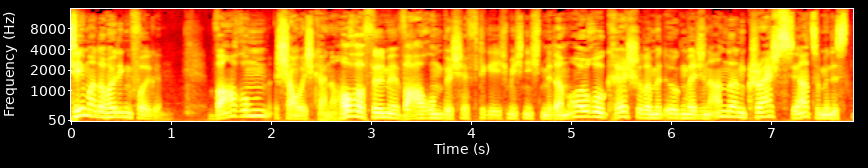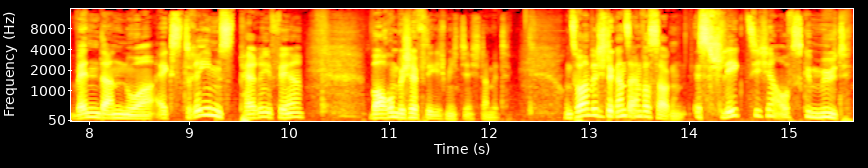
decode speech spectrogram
Thema der heutigen Folge. Warum schaue ich keine Horrorfilme? Warum beschäftige ich mich nicht mit einem Euro-Crash oder mit irgendwelchen anderen Crashs? Ja, zumindest wenn dann nur extremst peripher. Warum beschäftige ich mich nicht damit? Und zwar will ich dir ganz einfach sagen, es schlägt sich ja aufs Gemüt.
